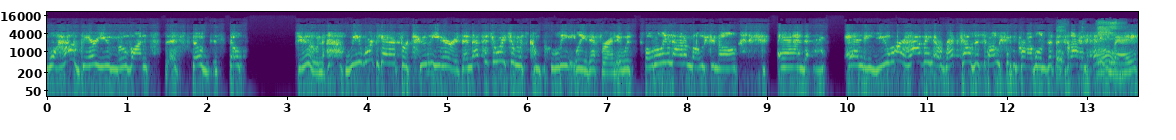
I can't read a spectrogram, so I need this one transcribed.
Well, how dare you move on so so soon? We were together for two years, and that situation was completely different. It was totally not emotional, and and you were having erectile dysfunction problems at the oh, time oh. anyway.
